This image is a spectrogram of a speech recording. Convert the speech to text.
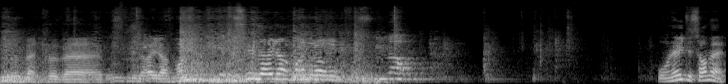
Tövbe tövbe. Bismillahirrahmanirrahim. Bismillahirrahmanirrahim. Bismillah. O neydi Samet?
